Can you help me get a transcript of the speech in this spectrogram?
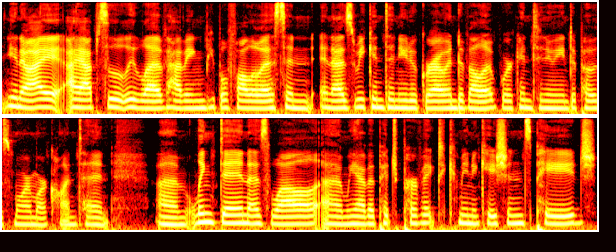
you know, I I absolutely love having people follow us, and and as we continue to grow and develop, we're continuing to post more and more content. Um, LinkedIn as well. Um, we have a Pitch Perfect Communications page.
